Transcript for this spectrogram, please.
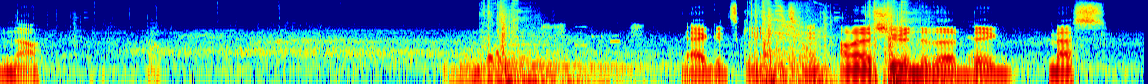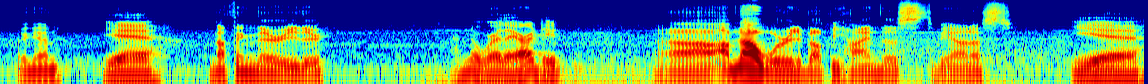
No. Yeah, good scan, good scan. I'm gonna shoot into the big mess again. Yeah. Nothing there either. I don't know where they are, dude. Uh, I'm not worried about behind this, to be honest. Yeah.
